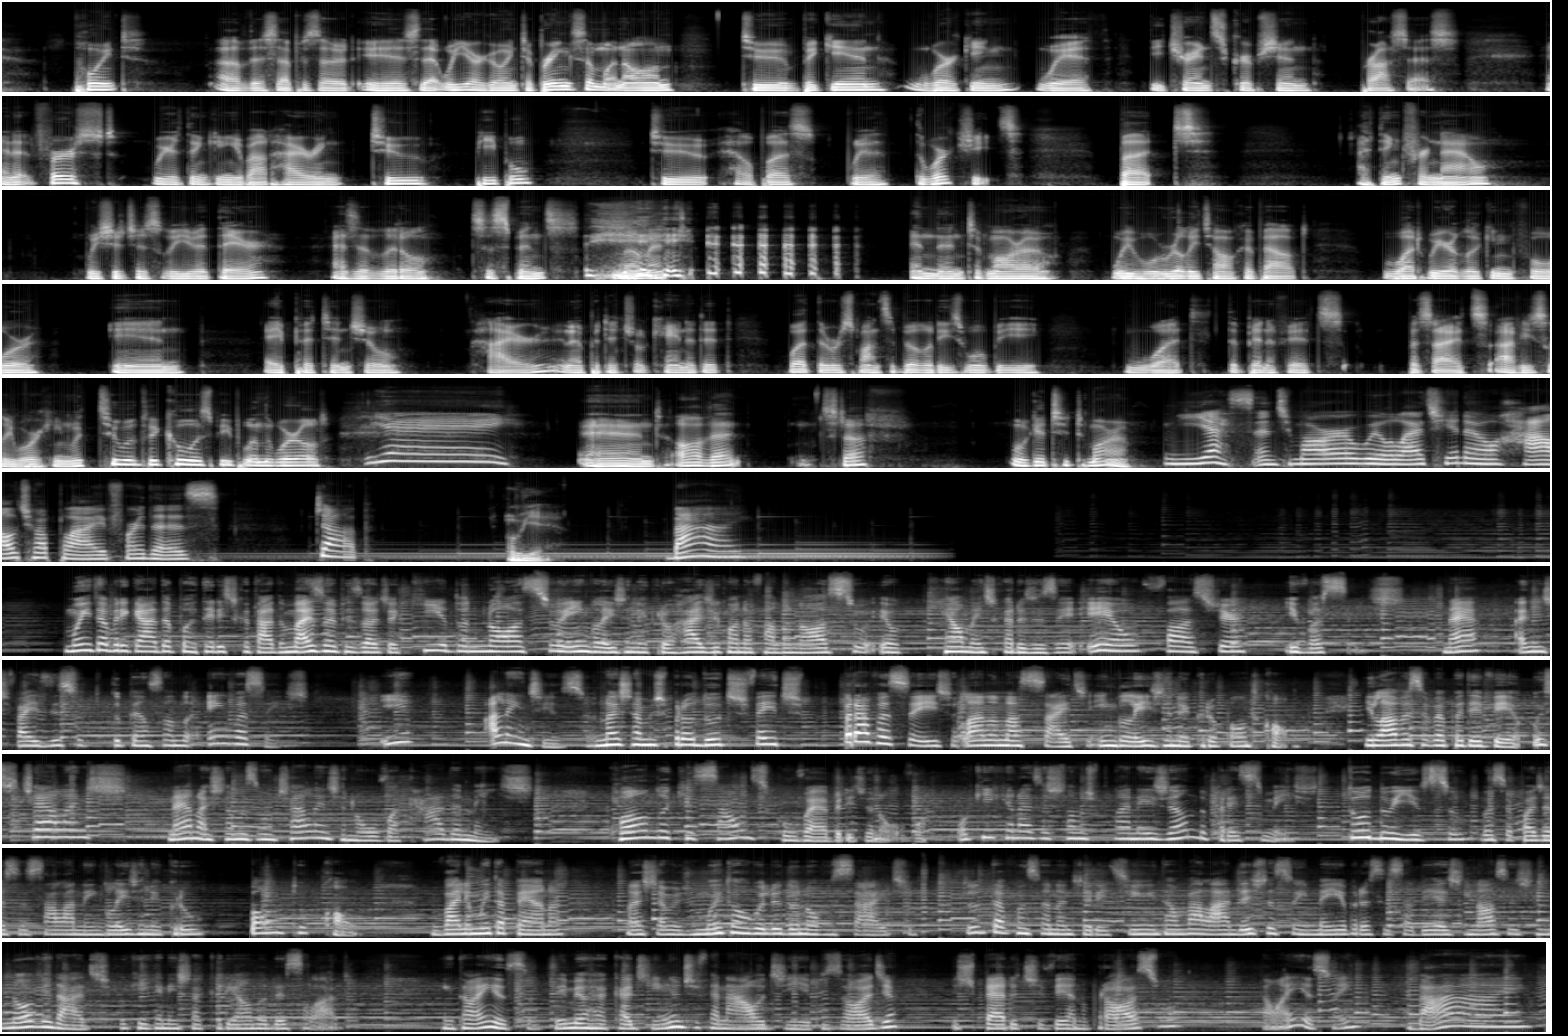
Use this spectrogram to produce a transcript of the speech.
point of this episode is that we are going to bring someone on to begin working with the transcription process. And at first, we are thinking about hiring two people to help us with the worksheets. But I think for now, we should just leave it there as a little suspense moment. And then tomorrow, we will really talk about what we are looking for in a potential hire and a potential candidate, what the responsibilities will be, what the benefits, besides obviously working with two of the coolest people in the world, Yay! and all of that stuff we'll get to tomorrow. Yes, and tomorrow we'll let you know how to apply for this job. Oh, yeah. Bye! Muito obrigada por ter escutado mais um episódio aqui do nosso Inglês no Micro Rádio. Quando eu falo nosso, eu realmente quero dizer eu, Foster e vocês, né? A gente faz isso tudo pensando em vocês. E, além disso, nós temos produtos feitos para vocês lá no nosso site inglêsnecru.com. E lá você vai poder ver os challenges, né? Nós temos um challenge novo a cada mês. Quando que Sound School vai abrir de novo? O que, que nós estamos planejando para esse mês? Tudo isso você pode acessar lá no inglêsnecru.com. Vale muito a pena. Nós temos muito orgulho do novo site. Tudo está funcionando direitinho, então vá lá, deixa seu e-mail para você saber as nossas novidades, o que, que a gente está criando desse lado. Então é isso. Dei meu recadinho de final de episódio. Espero te ver no próximo. Então é isso, hein? Bye!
